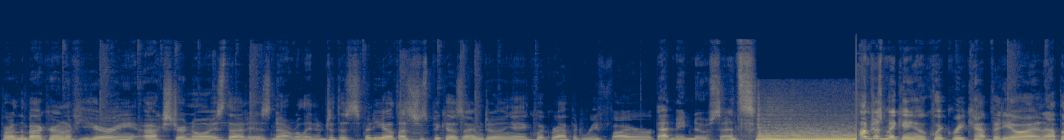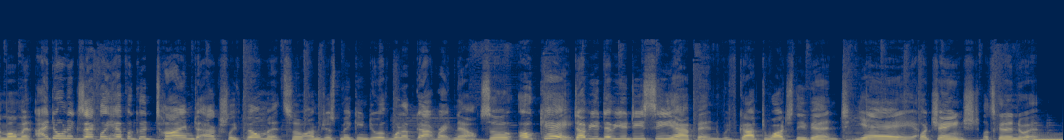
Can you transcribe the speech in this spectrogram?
Pardon in the background if you hear any extra noise that is not related to this video, that's just because I'm doing a quick rapid refire. That made no sense. I'm just making a quick recap video and at the moment I don't exactly have a good time to actually film it, so I'm just making do with what I've got right now. So, okay, WWDC happened. We've got to watch the event. Yay! What changed? Let's get into it.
